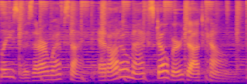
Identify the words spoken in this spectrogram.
Please visit our website at AutoMaxxDover.com.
